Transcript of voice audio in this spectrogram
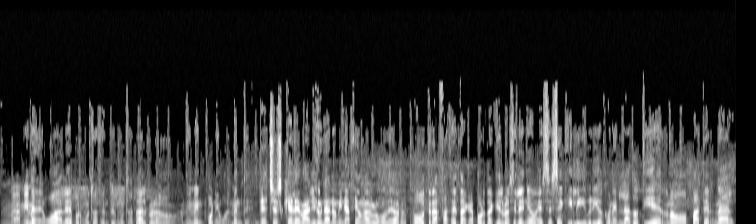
A mí me da igual, ¿eh? Por mucho acento y mucha tal, pero a mí me impone igualmente. De hecho, es que le valió una nominación al Globo de Oro. Otra faceta que aporta aquí el brasileño es ese equilibrio con el lado tierno, paternal,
